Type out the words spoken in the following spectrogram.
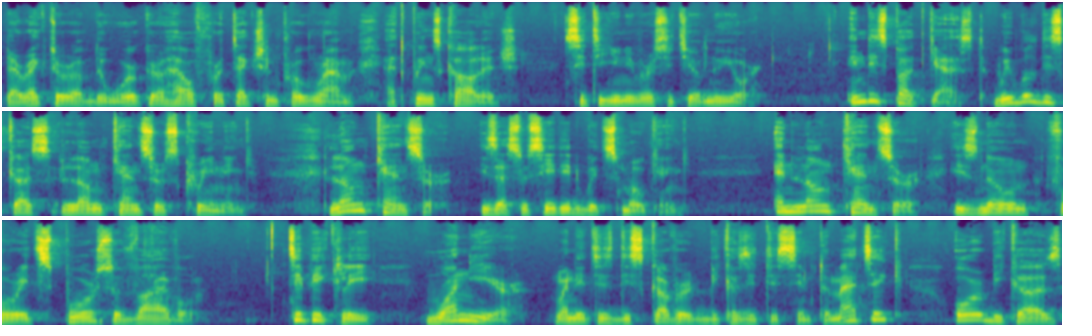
director of the Worker Health Protection Program at Queens College, City University of New York. In this podcast, we will discuss lung cancer screening Lung cancer is associated with smoking, and lung cancer is known for its poor survival. Typically, one year when it is discovered because it is symptomatic or because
